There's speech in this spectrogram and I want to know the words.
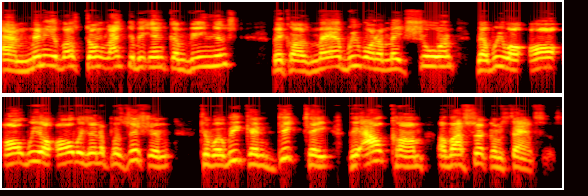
And many of us don't like to be inconvenienced because, man, we want to make sure that we are all, all we are always in a position to where we can dictate the outcome of our circumstances.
